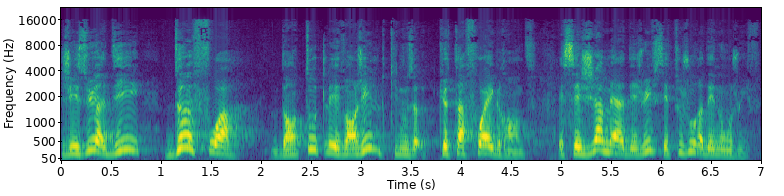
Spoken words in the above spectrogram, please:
Jésus a dit deux fois dans tout l'évangile que ta foi est grande. Et c'est jamais à des juifs, c'est toujours à des non-juifs.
